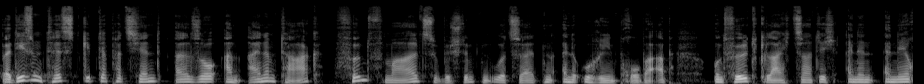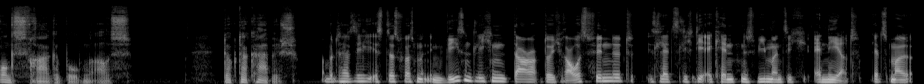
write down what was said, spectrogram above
Bei diesem Test gibt der Patient also an einem Tag fünfmal zu bestimmten Uhrzeiten eine Urinprobe ab und füllt gleichzeitig einen Ernährungsfragebogen aus. Dr. Kabisch aber tatsächlich ist das, was man im Wesentlichen dadurch rausfindet, ist letztlich die Erkenntnis, wie man sich ernährt. Jetzt mal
